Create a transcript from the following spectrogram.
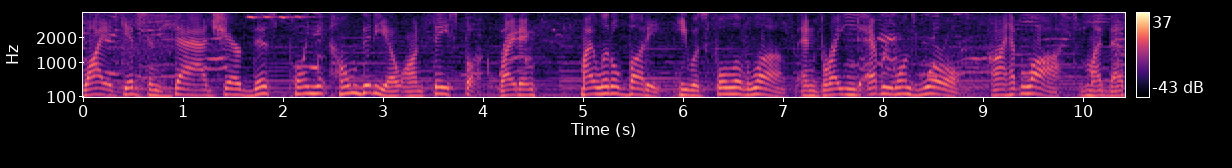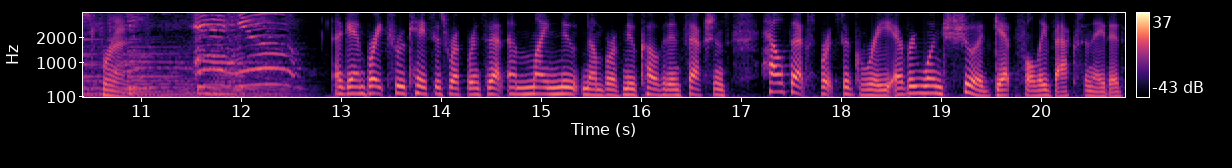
Wyatt Gibson's dad shared this poignant home video on Facebook, writing, My little buddy, he was full of love and brightened everyone's world. I have lost my best friend. Again, breakthrough cases represent a minute number of new COVID infections. Health experts agree everyone should get fully vaccinated.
